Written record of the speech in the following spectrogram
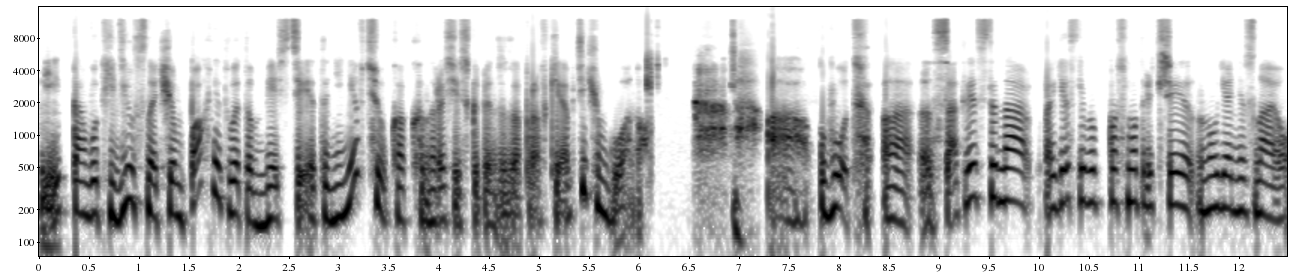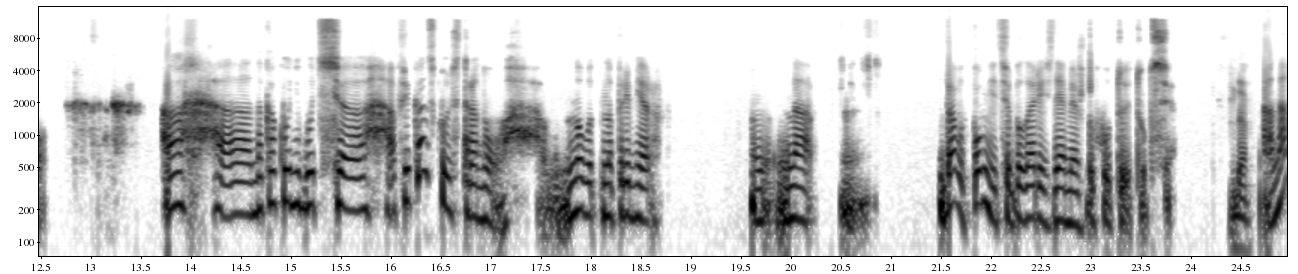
и там вот единственное, чем пахнет в этом месте, это не нефтью, как на российской бензозаправке, а птичьим гуану. А, вот, а, соответственно, если вы посмотрите, ну, я не знаю, а, а, на какую-нибудь э, африканскую страну, ну вот, например, на... Да, вот помните, была резня между Хуту и Тутси. Да. Она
